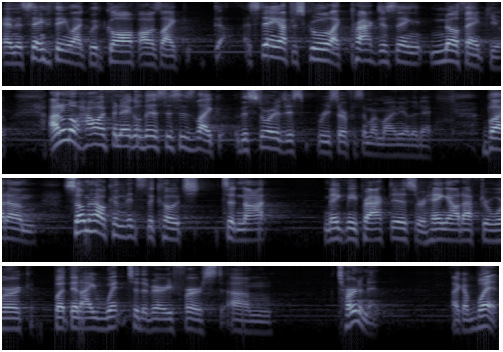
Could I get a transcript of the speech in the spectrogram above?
and the same thing like with golf. I was like, staying after school, like practicing, no, thank you. I don't know how I finagled this. This is like, this story just resurfaced in my mind the other day. But um, somehow convinced the coach to not make me practice or hang out after work. But then I went to the very first um, tournament. Like I went.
